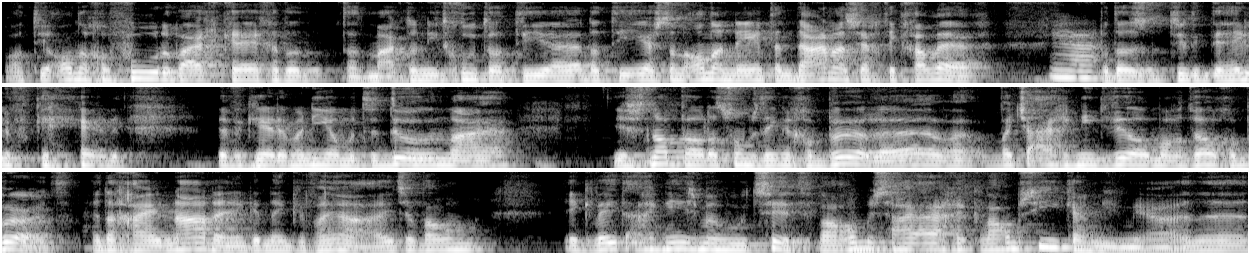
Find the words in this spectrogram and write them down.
had hij ander gevoel erbij gekregen. Dat, dat maakt nog niet goed dat hij, eh, dat hij eerst een ander neemt en daarna zegt ik ga weg. ja. Want dat is natuurlijk de hele verkeerde, de verkeerde manier om het te doen. Maar je snapt wel dat soms dingen gebeuren wa- wat je eigenlijk niet wil, maar wat wel gebeurt. En dan ga je nadenken en denken van ja, weet je, waarom... Ik weet eigenlijk niet eens meer hoe het zit. Waarom is hij eigenlijk, waarom zie ik hem niet meer? En eh,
